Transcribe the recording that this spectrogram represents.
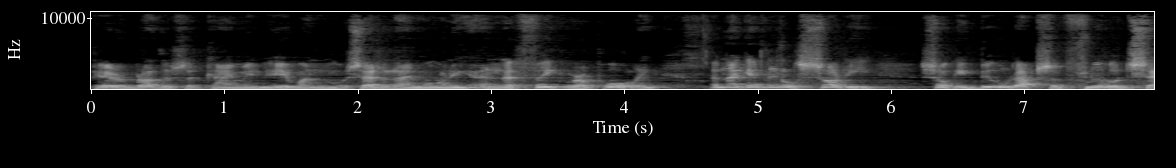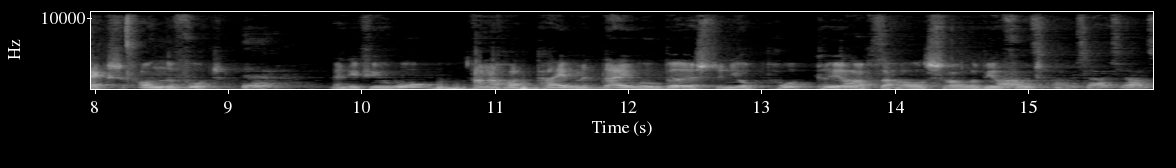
pair of brothers that came in here one Saturday morning, and the feet were appalling, and they get little soggy, soggy build-ups of fluid sacs on the foot. Yeah. And if you walk on a hot pavement, they will burst and you'll peel off the whole sole of your Ouch, foot. ouch, ouch, ouch.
